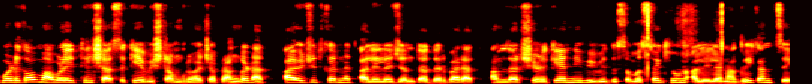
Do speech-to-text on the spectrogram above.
वडगाव मावळ येथील शासकीय विश्रामगृहाच्या प्रांगणात आयोजित करण्यात आलेल्या जनता दरबारात आमदार शेळके यांनी विविध समस्या घेऊन आलेल्या नागरिकांचे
